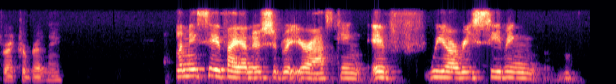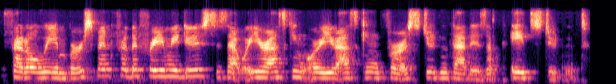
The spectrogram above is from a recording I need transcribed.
Director Britton? Let me see if I understood what you're asking. If we are receiving federal reimbursement for the free and reduced, is that what you're asking? Or are you asking for a student that is a paid student?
